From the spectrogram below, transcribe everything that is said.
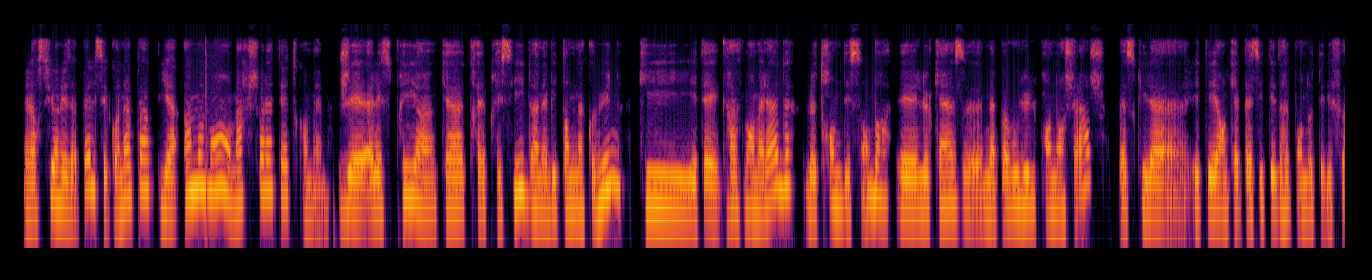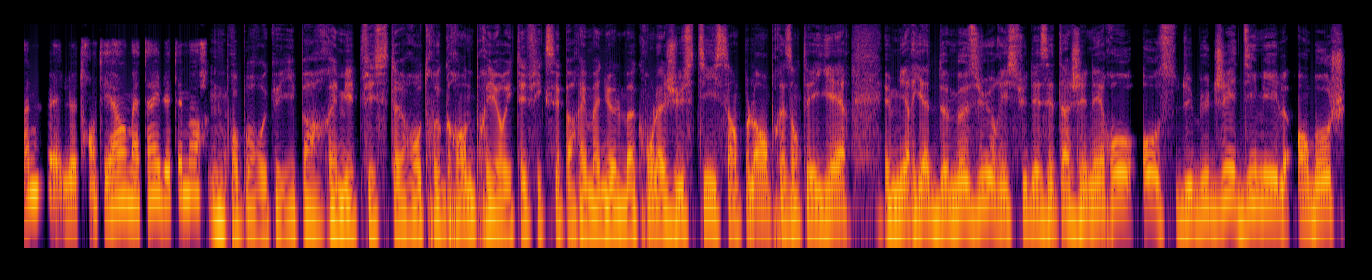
Alors si on les appelle, c'est qu'on n'a pas. Il y a un moment, on marche sur la tête quand même. J'ai à l'esprit un cas très précis d'un habitant de ma commune qui était gravement malade le 30 décembre et le 15 n'a pas voulu le prendre en charge parce qu'il a était en capacité de répondre au téléphone. le 31 au matin, il était mort. Un propos recueilli par Rémi Pfister. Autre grande priorité fixée par Emmanuel Macron, la justice. Un plan présenté hier. Myriade de mesures issues des États généraux. Hausse du budget, 10 000 embauches,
